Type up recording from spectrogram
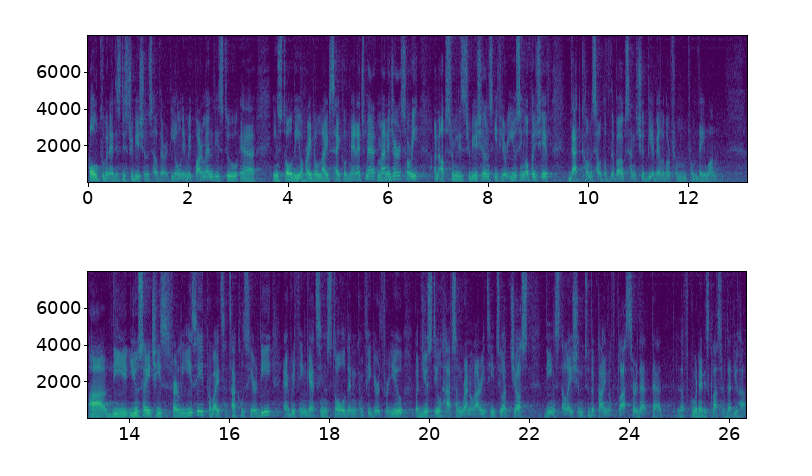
all Kubernetes distributions out there. The only requirement is to uh, install the operator lifecycle management, manager sorry, on upstream distributions. If you're using OpenShift, that comes out of the box and should be available from, from day one. Uh, the usage is fairly easy. It provides a tackle CRD. Everything gets installed and configured for you, but you still have some granularity to adjust the installation to the kind of cluster that, that Kubernetes cluster that you have.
